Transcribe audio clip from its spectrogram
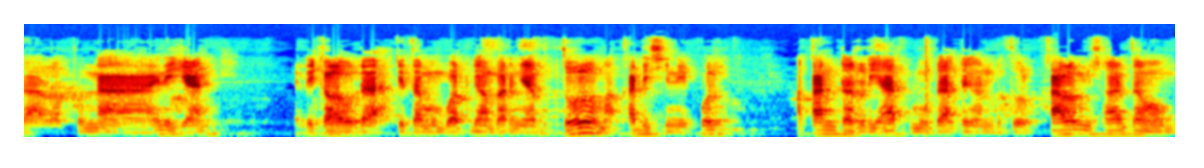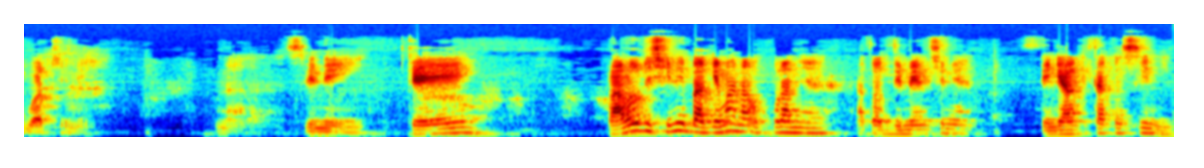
Kalaupun nah ini kan. Jadi kalau udah kita membuat gambarnya betul, maka di sini pun akan terlihat mudah dengan betul. Kalau misalnya kita membuat sini. Nah, sini. Oke. Lalu di sini bagaimana ukurannya atau dimensinya? Tinggal kita ke sini.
